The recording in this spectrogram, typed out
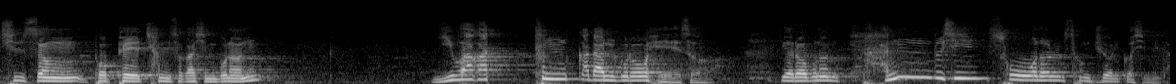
칠성 법회에 참석하신 분은 이와 같은 까닭으로 해서 여러분은 반드시 소원을 성취할 것입니다.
